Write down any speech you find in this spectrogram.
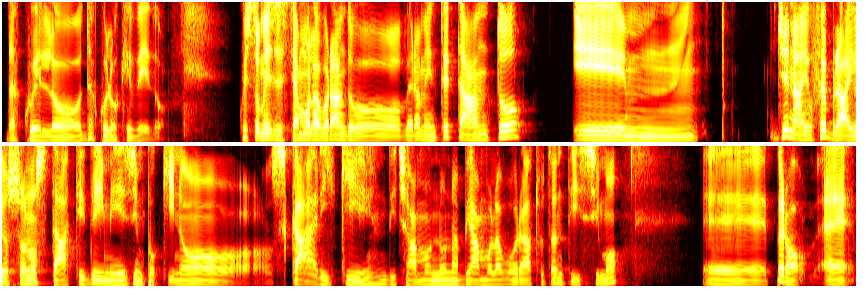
da quello, da quello che vedo. Questo mese stiamo lavorando veramente tanto e mm, gennaio-febbraio sono stati dei mesi un pochino scarichi, diciamo, non abbiamo lavorato tantissimo, eh, però è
